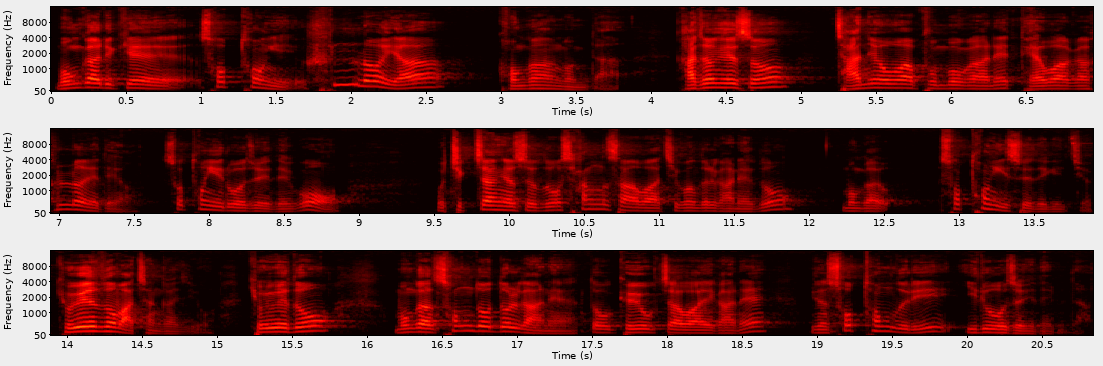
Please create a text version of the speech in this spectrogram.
뭔가 이렇게 소통이 흘러야 건강한 겁니다. 가정에서 자녀와 부모 간의 대화가 흘러야 돼요. 소통이 이루어져야 되고 뭐 직장에서도 상사와 직원들 간에도 뭔가 소통이 있어야 되겠죠. 교회도 마찬가지고 교회도 뭔가 성도들 간에 또 교육자와의 간에 이런 소통들이 이루어져야 됩니다.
